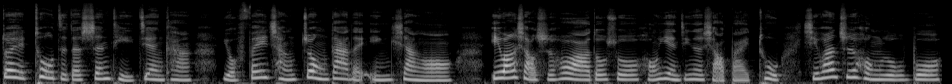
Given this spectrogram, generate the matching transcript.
对兔子的身体健康有非常重大的影响哦。以往小时候啊，都说红眼睛的小白兔喜欢吃红萝卜，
